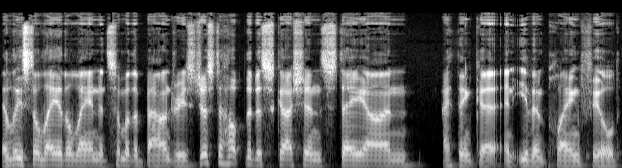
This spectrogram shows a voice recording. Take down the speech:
at least the lay of the land and some of the boundaries, just to help the discussion stay on, I think, uh, an even playing field.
